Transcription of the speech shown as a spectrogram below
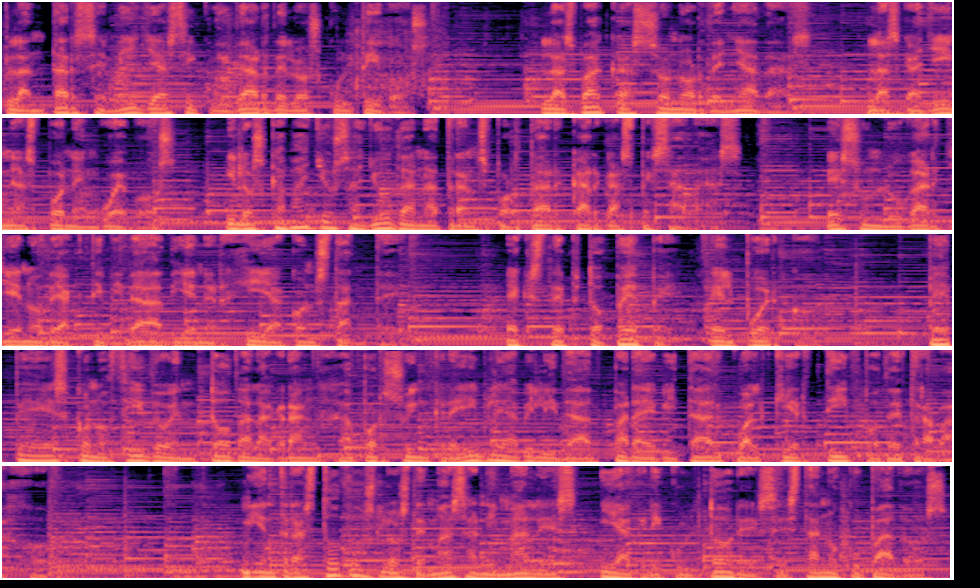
plantar semillas y cuidar de los cultivos. Las vacas son ordeñadas, las gallinas ponen huevos y los caballos ayudan a transportar cargas pesadas. Es un lugar lleno de actividad y energía constante. Excepto Pepe, el puerco. Pepe es conocido en toda la granja por su increíble habilidad para evitar cualquier tipo de trabajo. Mientras todos los demás animales y agricultores están ocupados,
